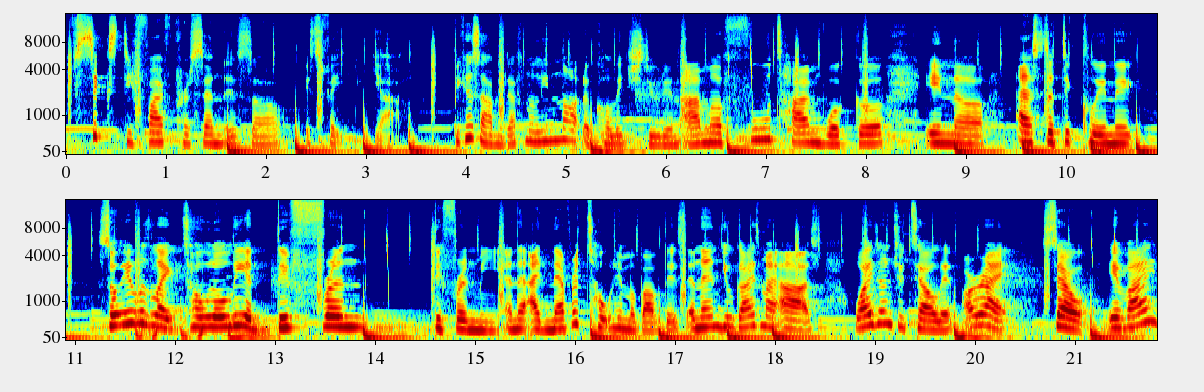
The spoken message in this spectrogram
65% is uh is fake. Yeah because I'm definitely not a college student. I'm a full-time worker in a aesthetic clinic. So it was like totally a different different me. And then I never told him about this. And then you guys might ask, why don't you tell it? Alright. So if I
